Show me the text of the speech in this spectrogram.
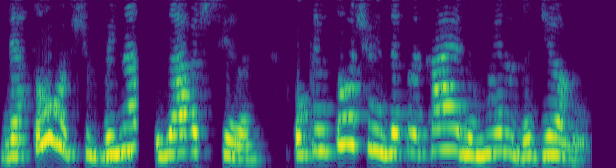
для того, щоб війна завершилась, окрім того, що він закликає до миру до діалогу.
